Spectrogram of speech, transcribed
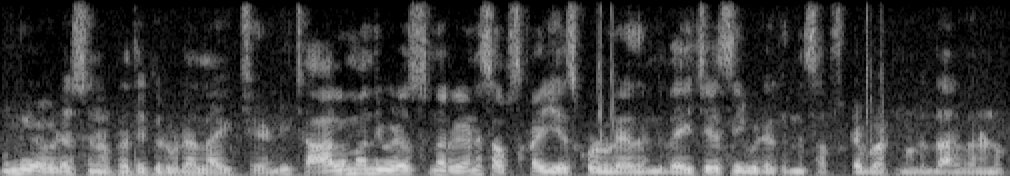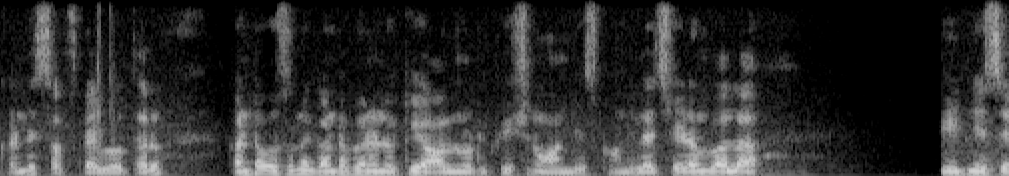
ముందుగా వీడియోస్ ఉన్న ప్రతి కూడా లైక్ చేయండి. చాలా మంది వీడియోస్ ఉన్నారు కానీ సబ్స్క్రైబ్ చేసుకోవడం లేదండి. దయచేసి వీడియో కింద సబ్స్క్రైబ్ బటన్ ఉంటుంది దానిపైన నొక్కండి. సబ్స్క్రైబ్ అవుతారు. గంట వస్తుంది గంట పైన నొక్కి ఆల్ నోటిఫికేషన్ ఆన్ చేసుకోండి. ఇలా చేయడం వల్ల నేను చేసే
